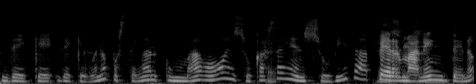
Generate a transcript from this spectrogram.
de que, de que, bueno, pues tengan un mago en su casa y en su vida permanente, ¿no?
